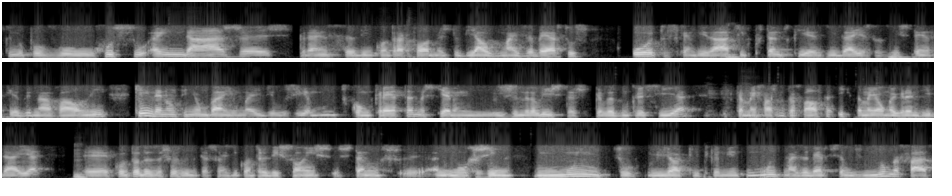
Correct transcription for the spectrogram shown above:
que no povo russo ainda haja esperança de encontrar formas de diálogo mais abertos, outros candidatos e, portanto, que as ideias de resistência de Navalny, que ainda não tinham bem uma ideologia muito concreta, mas que eram generalistas pela democracia, que também faz muita falta e que também é uma grande ideia, eh, com todas as suas limitações e contradições, estamos eh, num regime muito melhor politicamente, muito mais aberto, estamos numa fase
